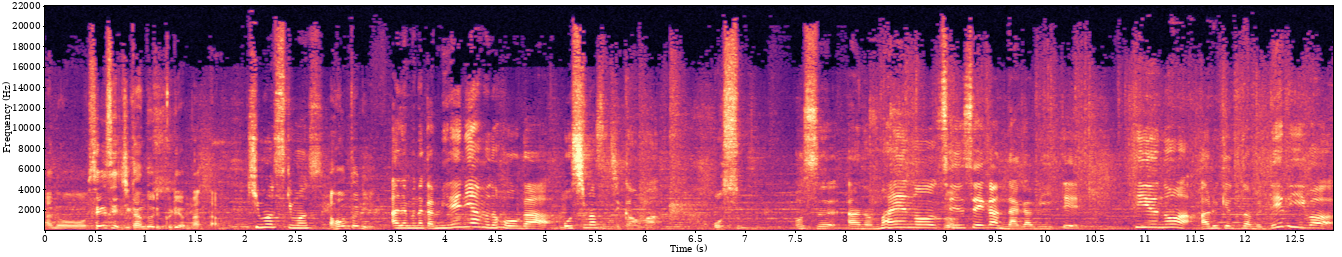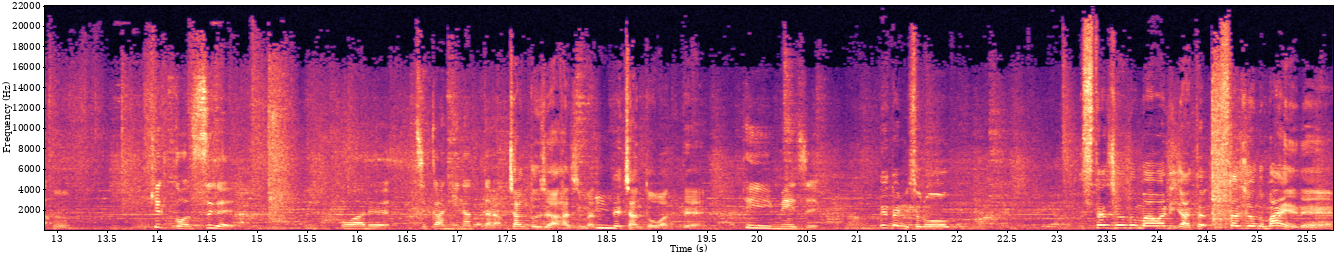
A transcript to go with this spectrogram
あの先生時間通り来るようになった来ます来ます。あ本当に？あでもなんかミレニアムの方が押します時間は。押す？押す。あの前の先生が長引いて、っていうのはあるけど多分デビーはう結構すぐ終わる時間になったら。ちゃんとじゃあ始まって、うん。ちゃんと終わって。ていうイメージで何そのスタジオの周りあたスタジオの前で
